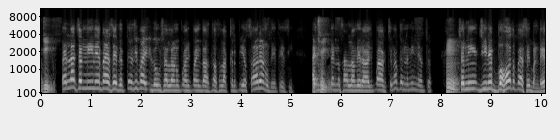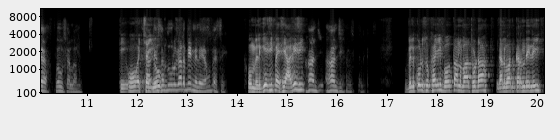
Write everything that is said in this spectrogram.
ਜੀ। ਪਹਿਲਾਂ ਚੰਨੀ ਨੇ ਪੈਸੇ ਦਿੱਤੇ ਸੀ ਭਾਈ ਗਊਸ਼ਾਲਾ ਨੂੰ 5 5 10 10 ਲੱਖ ਰੁਪਇਆ ਸਾਰਿਆਂ ਨੂੰ ਦਿੱਤੇ ਸੀ। ਅੱਛਾ ਜੀ। ਤਿੰਨ ਸਾਲਾਂ ਦੇ ਰਾਜ ਭਾਗ ਚ ਨਾ ਤਿੰਨ ਮਹੀਨਿਆਂ ਚ। ਚੰਨੀ ਜੀ ਨੇ ਬਹੁਤ ਪੈਸੇ ਵੰਡੇ ਆ ਗਊਸ਼ਾਲਾ ਨੂੰ। ਤੇ ਉਹ ਅੱਛਾ ਜੀ ਉਹ ਸਰਦੂਲਗੜ੍ਹ ਵੀ ਮਿਲੇ ਆ ਉਹ ਪੈਸੇ। ਉਹ ਮਿਲ ਗਏ ਸੀ ਪੈਸੇ ਆ ਗਏ ਸੀ ਹਾਂਜੀ ਹਾਂਜੀ। ਬਿਲਕੁਲ ਸੁੱਖਾ ਜੀ ਬਹੁਤ ਧੰਨਵਾਦ ਤੁਹਾਡਾ ਗੱਲਬਾਤ ਕਰਨ ਦੇ ਲਈ।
